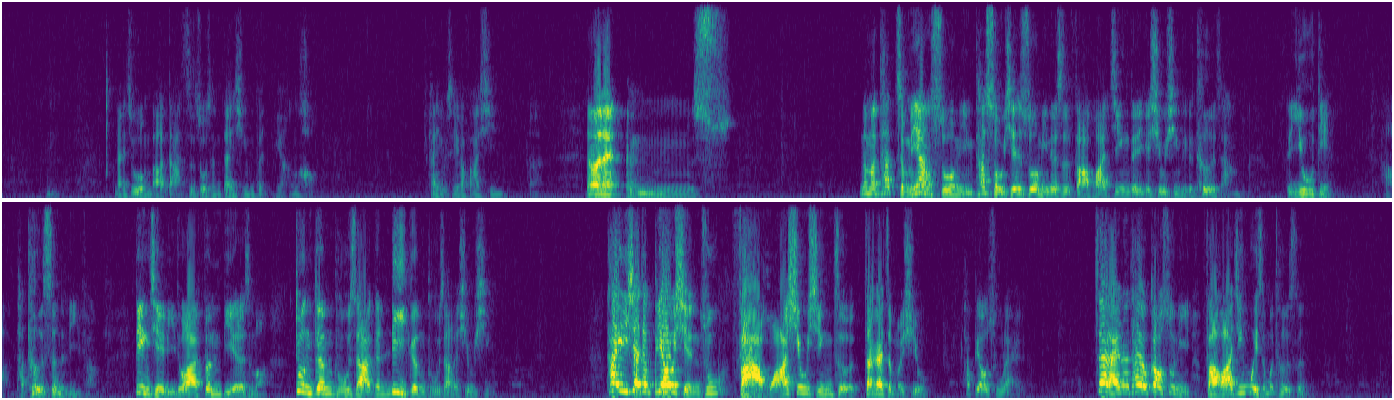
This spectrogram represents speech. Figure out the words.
嗯，乃至我们把它打字做成单行本也很好，看有谁要发心啊，那么呢，嗯，那么它怎么样说明？它首先说明的是《法华经》的一个修行的一个特长的优点。啊，它特胜的地方，并且里头还分别了什么顿根菩萨跟立根菩萨的修行。他一下就标显出法华修行者大概怎么修，他标出来了。再来呢，他又告诉你《法华经》为什么特胜。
